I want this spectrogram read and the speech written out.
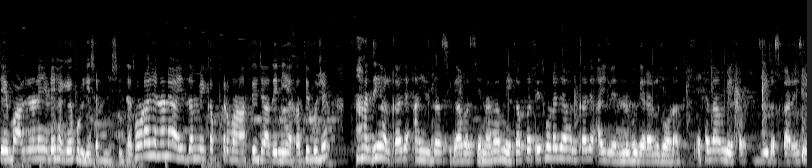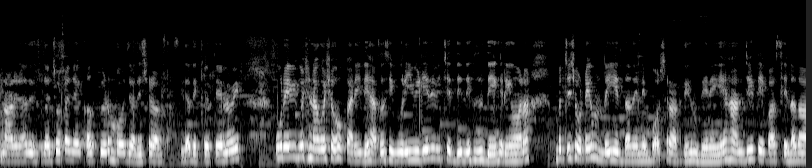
ਤੇ ਵਾਲ ਇਹਨਾਂ ਨੇ ਜਿਹੜੇ ਹੈਗੇ ਖੁੱਲੀ ਛੱਡਣੀ ਸੀ ਦਾ ਥੋੜਾ ਜਿਹਾ ਇਹਨਾਂ ਨੇ ਆਈਜ਼ ਦਾ ਮੇਕਅਪ ਕਰਵਾਉਣਾ ਸੀ, ਜ਼ਿਆਦਾ ਨਹੀਂ ਹੈਗਾ ਸੀ ਕੁਝ ਹਾਂਜੀ, ਹਲਕਾ ਜਿਹਾ ਆਈਜ਼ ਦਾ ਸੀਗਾ ਬਸ ਇਹਨਾਂ ਦਾ ਮੇਕਅਪ ਤੇ ਥੋੜਾ ਜਿਹਾ ਹਲਕਾ ਜਿਹਾ ਆਈਲਾਈਨਰ ਵਗੈਰਾ ਲਗਾਉਣਾ ਸੀ। ਇਹਦਾ ਮੇਕਅਪ ਜੀ ਬਸ ਕਰ ਰਹੀ ਸੀ, ਨਾਲ ਇਹਨਾਂ ਦੇ ਸੀਗਾ ਛੋਟਾ ਜਿਹਾ ਕੱਪੜ ਬਹੁਤ ਜ਼ਿਆਦਾ ਸ਼ਰਾਰਤੀ ਸੀਗਾ ਦੇਖੋ ਤੇ ਇਹਨਾਂ ਵੀ ਪੂਰੇ ਵੀ ਕੁਛ ਨਾ ਕੁਛ ਉਹ ਕਰ ਹੀ ਰਿਹਾ। ਤੁਸੀਂ ਪੂਰੀ ਵੀਡੀਓ ਦੇ ਵਿੱਚ ਇਦਾਂ ਦੇਖ ਦੇਖ ਰਹੇ ਹੋ ਨਾ ਬੱਚੇ ਛੋਟੇ ਹੁੰਦੇ ਹੀ ਇਦਾਂ ਦੇ ਨੇ, ਬਹੁਤ ਸ਼ਰਾਰਤੀ ਹੁੰਦੇ ਨੇਗੇ। ਹਾਂਜੀ, ਤੇ ਬਸ ਇਹਨਾਂ ਦਾ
